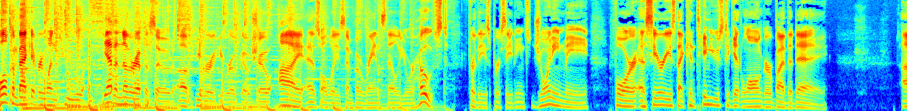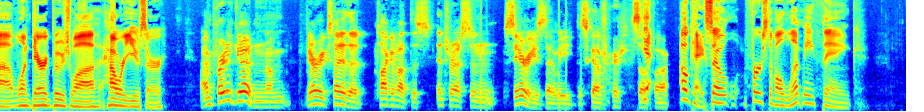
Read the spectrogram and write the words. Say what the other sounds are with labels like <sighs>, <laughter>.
Welcome back, everyone, to yet another episode of Hero Hero Go Show. I, as always, am Bo Ransdell, your host for these proceedings. Joining me for a series that continues to get longer by the day. Uh, one, Derek Bourgeois. How are you, sir? I'm pretty good, and I'm very excited to talk about this interesting series that we <laughs> discovered so Yeah. far. Okay, so first of all, let me thank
